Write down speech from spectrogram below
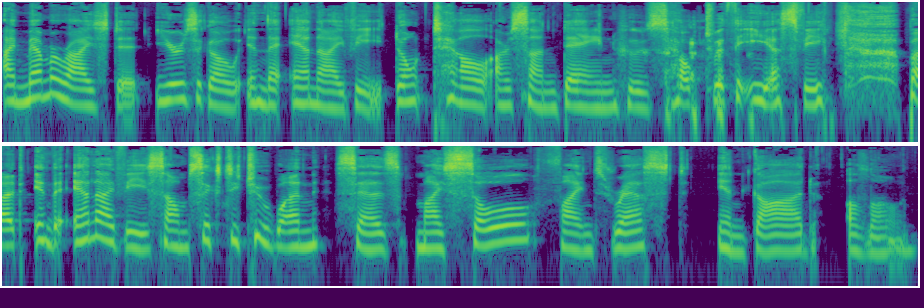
I memorized it years ago in the NIV. Don't tell our son Dane, who's helped with the ESV. But in the NIV, Psalm 62 1 says, My soul finds rest in God alone.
